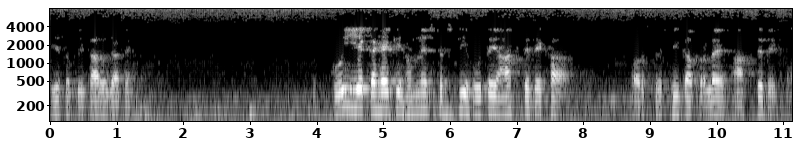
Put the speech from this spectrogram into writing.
ये सब बेकार हो जाते हैं। कोई ये कहे कि हमने सृष्टि होते आँख से देखा और सृष्टि का प्रलय आँख से देखा,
